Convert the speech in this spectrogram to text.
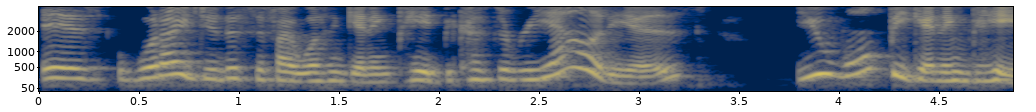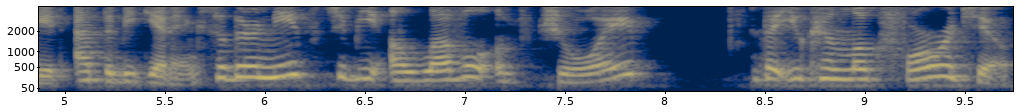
is would I do this if I wasn't getting paid? Because the reality is, you won't be getting paid at the beginning. So there needs to be a level of joy that you can look forward to.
